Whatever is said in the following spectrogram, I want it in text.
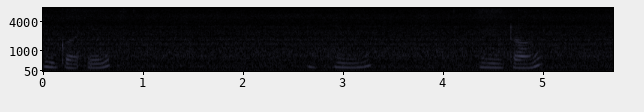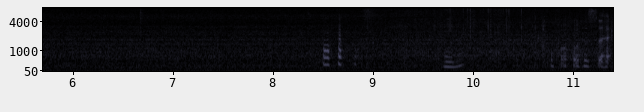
you got you. Mm -hmm. Are you done? Hmm? What was that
